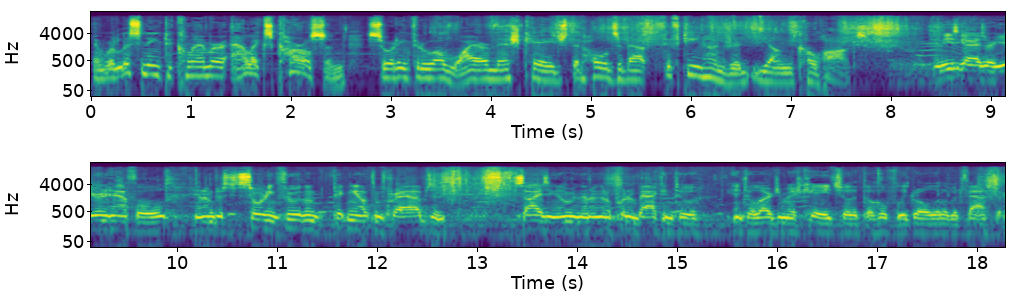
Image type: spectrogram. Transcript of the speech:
and we're listening to clammer Alex Carlson sorting through a wire mesh cage that holds about 1,500 young quahogs. And these guys are a year and a half old, and I'm just sorting through them, picking out some crabs and sizing them, and then I'm going to put them back into, into a larger mesh cage so that they'll hopefully grow a little bit faster.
